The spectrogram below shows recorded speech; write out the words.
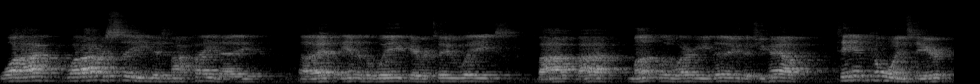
what I, what I receive as my payday uh, at the end of the week, every two weeks, by, by monthly, whatever you do. But you have ten coins here,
